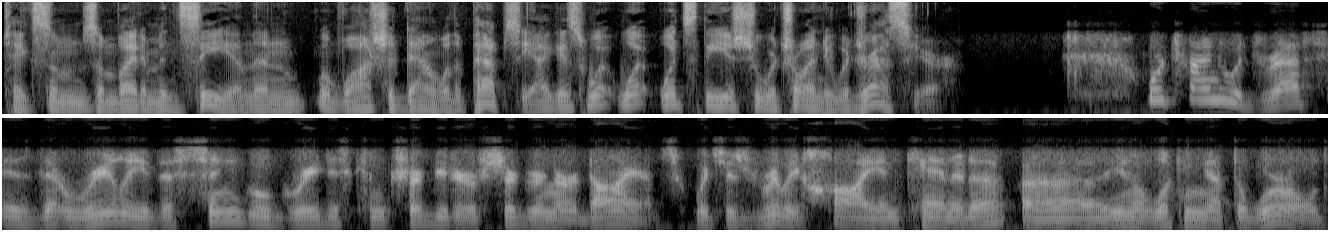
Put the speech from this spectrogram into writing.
take some some vitamin C and then wash it down with a Pepsi. I guess what, what what's the issue we're trying to address here? We're trying to address is that really the single greatest contributor of sugar in our diets, which is really high in Canada, uh, you know, looking at the world,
